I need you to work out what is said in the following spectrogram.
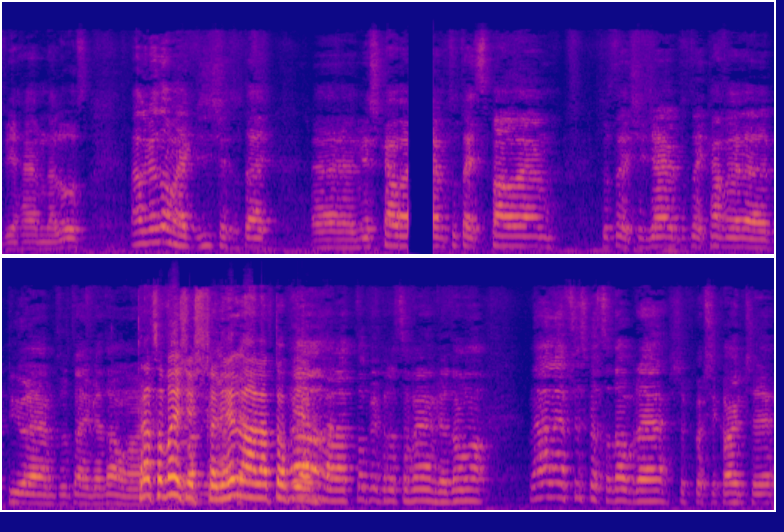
wjechałem na luz. Ale wiadomo, jak widzicie tutaj e, mieszkałem, tutaj spałem, tutaj siedziałem, tutaj kawę piłem, tutaj wiadomo. Pracowałeś jeszcze, nie? Na laptopie. No, na laptopie pracowałem, wiadomo. No ale wszystko co dobre, szybko się kończy.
